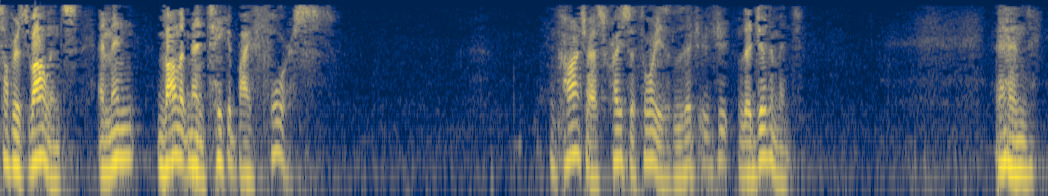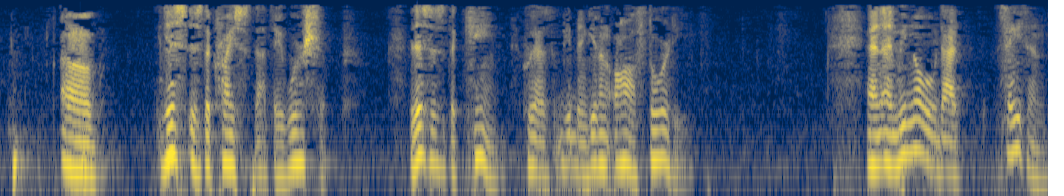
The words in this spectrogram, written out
suffers violence, and men, violent men take it by force. In contrast, Christ's authority is leg- legitimate. And uh, this is the Christ that they worship. This is the King who has been given all authority. And, and we know that Satan,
